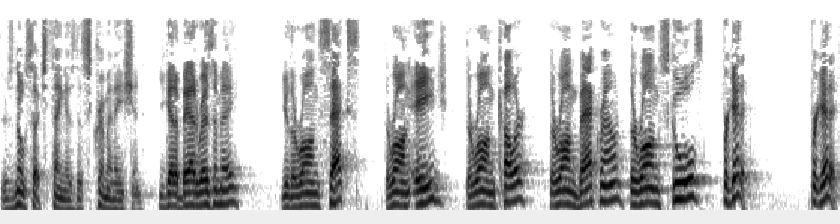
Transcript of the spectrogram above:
There's no such thing as discrimination. You got a bad resume? You're the wrong sex, the wrong age, the wrong color, the wrong background, the wrong schools. Forget it. Forget it.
